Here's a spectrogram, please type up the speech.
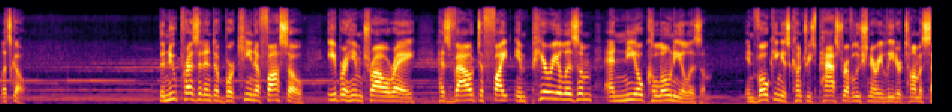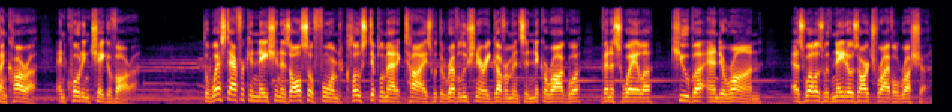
Let's go. The new president of Burkina Faso, Ibrahim Traore, has vowed to fight imperialism and neocolonialism invoking his country's past revolutionary leader Thomas Sankara and quoting Che Guevara. The West African nation has also formed close diplomatic ties with the revolutionary governments in Nicaragua, Venezuela, Cuba, and Iran, as well as with NATO's arch-rival Russia.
